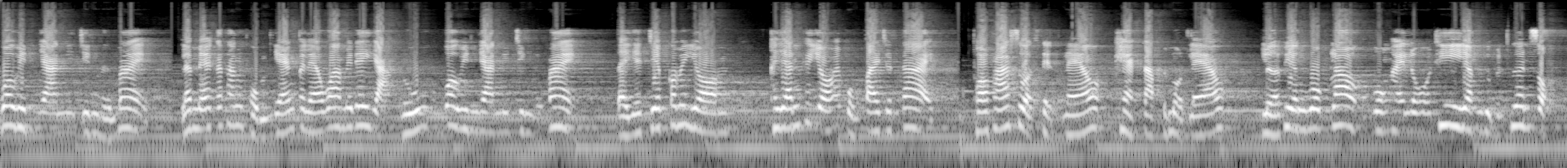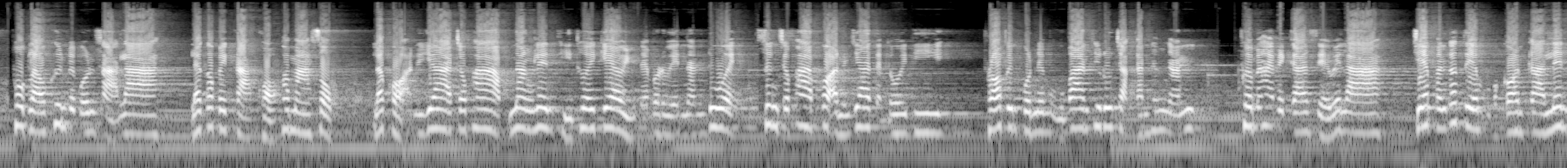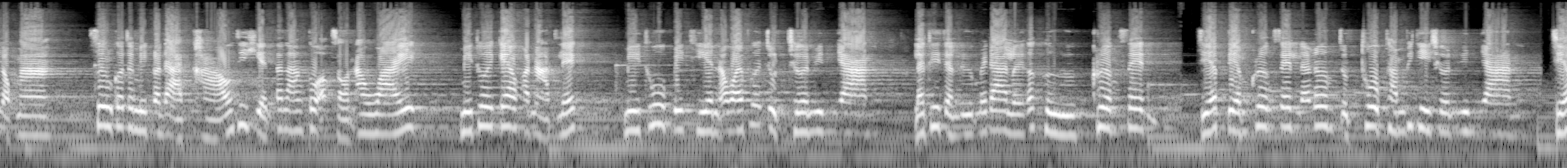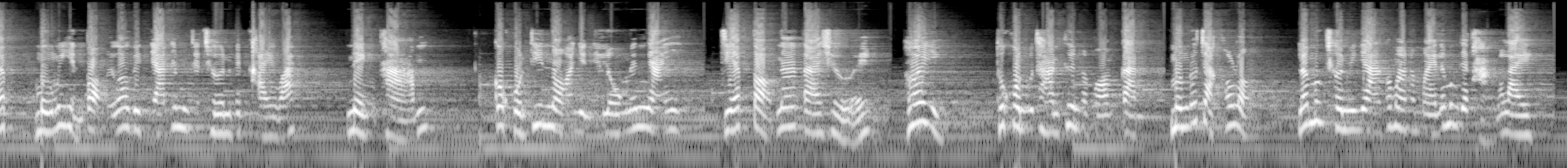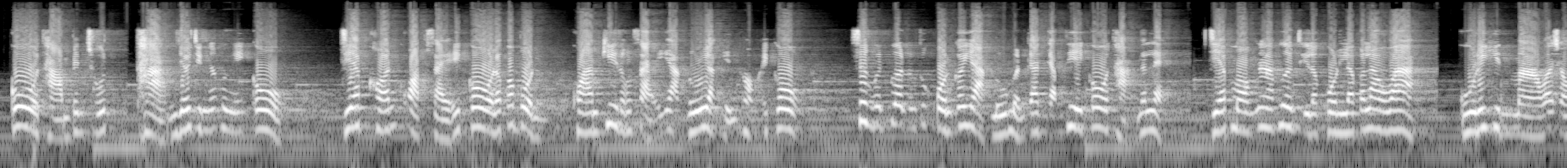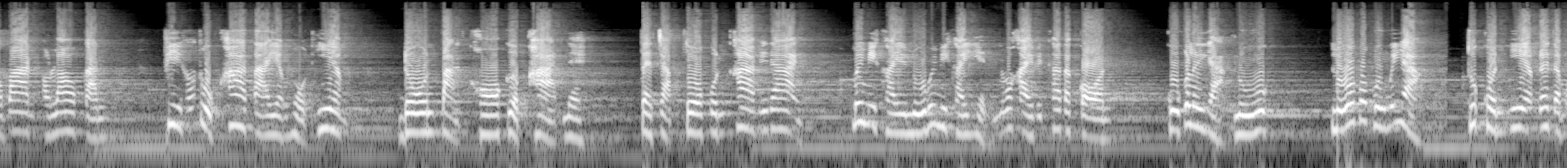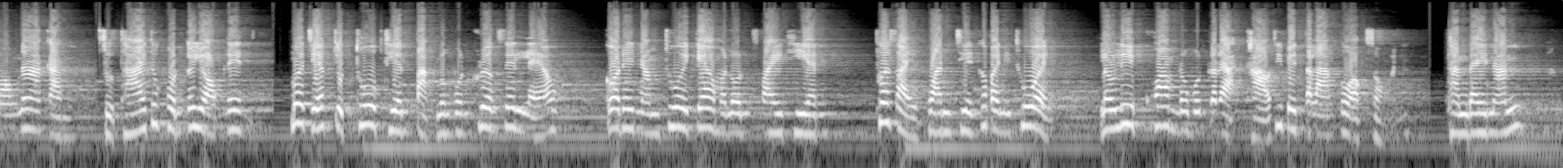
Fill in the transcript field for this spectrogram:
ว่าวิญญาณมีจริงหรือไม่ และแม้กระทั่งผมแย้งไปแล้วว่าไม่ได้อยากรู้ว่าวิญญาณมีจริงหรือไม่ แต่เยเจี๊ยบก็ไม่ยอม ขยันขยอให้ผมไปจนได้ พอพระสวดเสร็จแล้วแขกกลับไปหมดแล้ว เหลือเพียงวงเล่ากับวงไฮโลที่ยังอยู่เป็นเพื่อนศพ พวกเราขึ้นไปบนศาลา แล้วก็ไปกราบขอขมาศพ และขออนุญาตเจ้าภาพนั่งเล่นผีถ้วยแก้วอยู่ในบริเวณนั้นด้วย ซึ่งเจ้าภาพก็อนุญาตแต่โดยดี เพราะเป็นคนในหมู่บ้านที่รู้จักกันทั้งนั้น เพื่อไม่ให้เป็นการเสียเวลา เจฟมันก็เตรียมอุปกรณ์การเล่นออกมา ซึ่งก็จะมีกระดาษขาวที่เขียนตารางตัวอักษรเอาไว้ มีถ้วยแก้วขนาดเล็ก มีทูบมีเทียนเอาไว้เพื่อจุดเชิญวิญญาณ และที่จะลืมไม่ได้เลยก็คือเครื่องเส้น เจี๊ยบเตรียมเครื่องเส้นและเริ่มจุดธูปทำพิธีเชิญวิญญาณ เจี๊ยบมึงไม่เห็นบอกเลยว่าวิญญาณที่มึงจะเชิญเป็นใครวะเน่งถาม ก็คนที่นอนอยู่ในโรงนั่นไง เจี๊ยบตอบหน้าตาเฉย เฮ้ย ทุกคนอุทานขึ้นพร้อมกัน มึงรู้จักเขาหรอแล้วมึงเชิญวิญญาณเข้ามาทำไม แล้วมึงจะถามอะไร โก้ถามเป็นชุด ถามเยอะจริงนะมึงไอ้โก้ เจี๊ยบค้อนขวับใส่ไอโก้ แล้วก็บ่นความขี้สงสัยอยากรู้อยากเห็นของไอโก้ ซึ่งเพื่อนๆทุกๆคนก็อยากรู้เหมือนกันกับที่ไอโก้ถามนั่นแหละ เจี๊ยบมองหน้าเพื่อนทีละคนแล้วก็เล่าว่า กูได้ยินมาว่าชาวบ้านเขาเล่ากัน พี่เขาถูกฆ่าตายอย่างโหดเหี้ยม โดนปาดคอเกือบขาดแน่แต่จับตัวคนฆ่าไม่ได้ ไม่มีใครรู้ไม่มีใครเห็นว่าใครเป็นฆาตกร กูก็เลยอยากรู้ หรือว่าพวกมึงไม่อยาก ทุกคนเงียบได้แต่มองหน้ากัน สุดท้ายทุกคนก็ยอมเล่น เมื่อเจี๊ยบจุดธูปเทียนปักลงบนเครื่องเส้นแล้ว ก็ได้นำถ้วยแก้วมาลนไฟเทียน เพื่อใส่ควันเทียนเข้าไปในถ้วย แล้วรีบคว่ำลงบนกระดาษขาวที่เป็นตารางตัวอักษร ทันใดนั้น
